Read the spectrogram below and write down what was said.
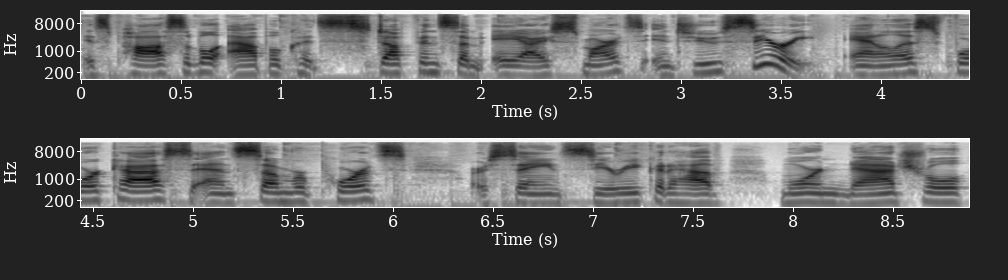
It's possible Apple could stuff in some AI smarts into Siri. Analysts, forecasts, and some reports are saying Siri could have more natural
